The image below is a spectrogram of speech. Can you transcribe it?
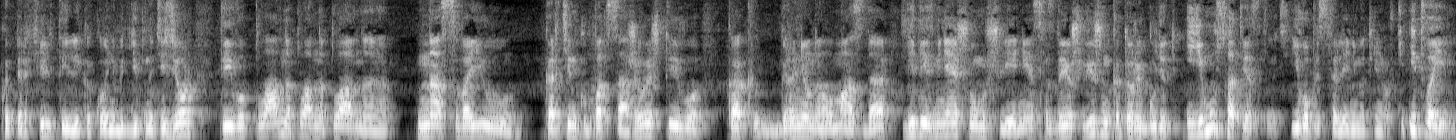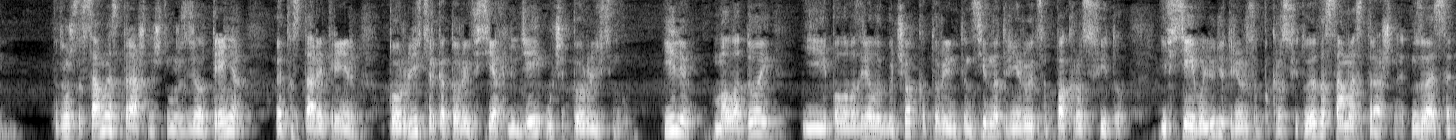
Копперфильд или какой-нибудь гипнотизер, ты его плавно-плавно-плавно на свою картинку подсаживаешь ты его, как граненый алмаз, да, видоизменяешь его мышление, создаешь вижен, который будет и ему соответствовать, его представлениям о тренировке, и твоим. Потому что самое страшное, что может сделать тренер, это старый тренер пауэрлифтер, который всех людей учит пауэрлифтингу. Или молодой и половозрелый бычок, который интенсивно тренируется по кроссфиту. И все его люди тренируются по кроссфиту. Это самое страшное. Это называется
